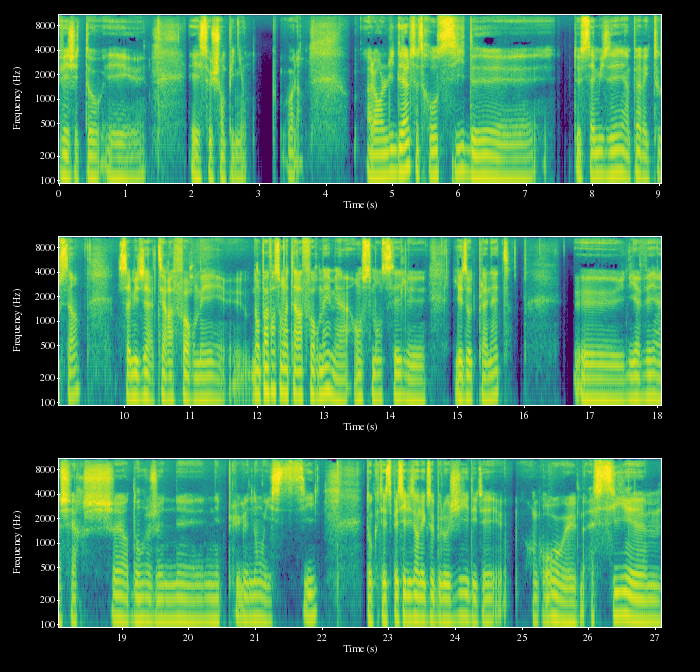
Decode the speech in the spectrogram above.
végétaux et et ce champignon. Voilà. Alors l'idéal ce serait aussi de de s'amuser un peu avec tout ça, s'amuser à terraformer, euh, non pas forcément à terraformer, mais à ensemencer les, autres planètes. Euh, il y avait un chercheur dont je n'ai plus le nom ici, donc était spécialisé en exobiologie, il était en gros, bah, si, euh,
